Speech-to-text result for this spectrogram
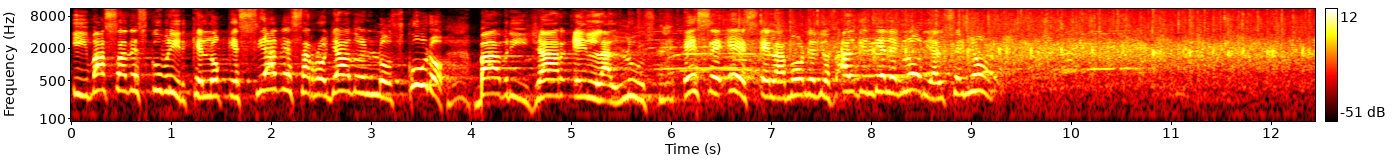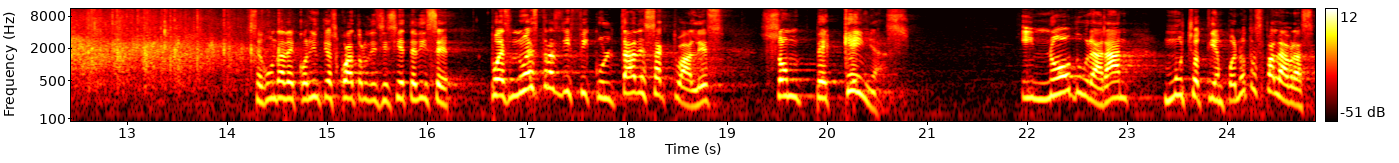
y vas a descubrir que lo que se ha desarrollado en lo oscuro va a brillar en la luz. Ese es el amor de Dios. Alguien dele gloria al Señor. Segunda de Corintios 4, 17 dice, pues nuestras dificultades actuales son pequeñas y no durarán mucho tiempo. En otras palabras,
